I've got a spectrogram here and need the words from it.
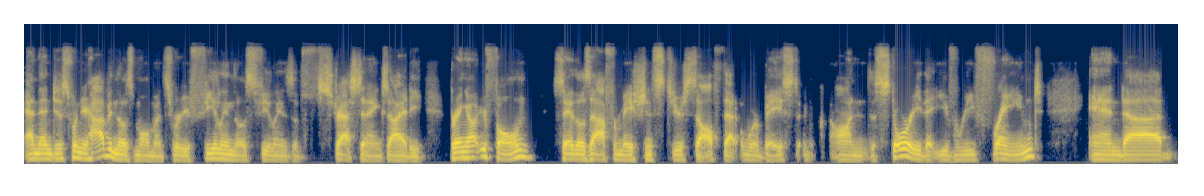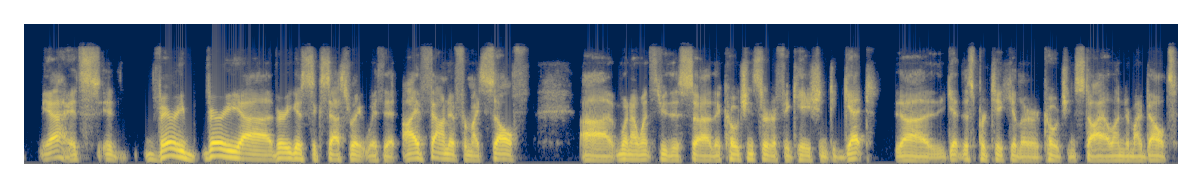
And then just when you're having those moments where you're feeling those feelings of stress and anxiety, bring out your phone, say those affirmations to yourself that were based on the story that you've reframed. And uh, yeah, it's it very, very, uh, very good success rate with it. I've found it for myself uh, when I went through this uh, the coaching certification to get uh, get this particular coaching style under my belt.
